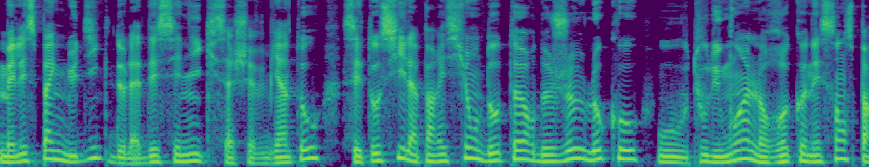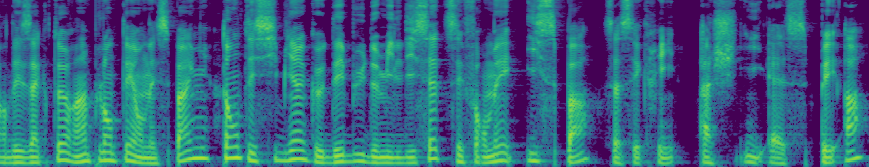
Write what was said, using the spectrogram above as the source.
Mais l'Espagne ludique de la décennie qui s'achève bientôt, c'est aussi l'apparition d'auteurs de jeux locaux, ou tout du moins leur reconnaissance par des acteurs implantés en Espagne, tant et si bien que début 2017 s'est formé ISPA, ça s'écrit H-I-S-P-A,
